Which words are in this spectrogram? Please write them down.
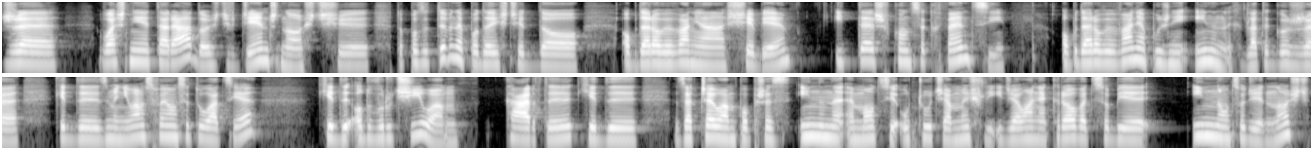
że właśnie ta radość, wdzięczność, y, to pozytywne podejście do obdarowywania siebie i też w konsekwencji obdarowywania później innych, dlatego że kiedy zmieniłam swoją sytuację, kiedy odwróciłam karty, kiedy zaczęłam poprzez inne emocje, uczucia, myśli i działania kreować sobie inną codzienność,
